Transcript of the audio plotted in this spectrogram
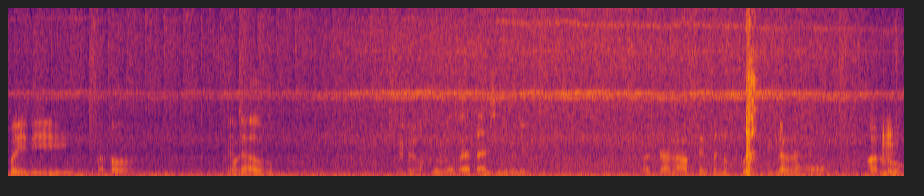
Apa ini? Gak tahu. Nggak tahu. Belok dulu ke atas dulu. Padahal HP penuh pun tinggal lah. Halo.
